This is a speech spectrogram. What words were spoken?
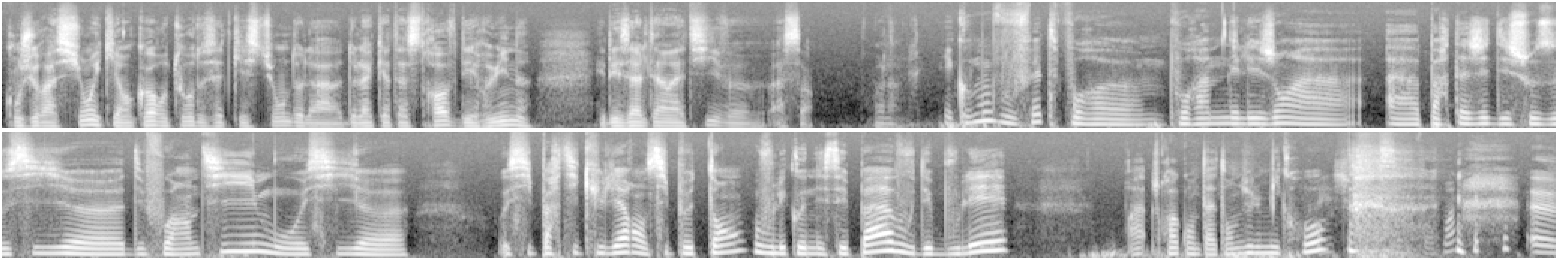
Conjuration, et qui est encore autour de cette question de la, de la catastrophe, des ruines et des alternatives euh, à ça. Voilà. Et comment vous faites pour, euh, pour amener les gens à, à partager des choses aussi, euh, des fois intimes ou aussi, aussi particulières en si peu de temps? Vous les connaissez pas, vous déboulez? Ah, Je crois qu'on t'a tendu le micro. Euh,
